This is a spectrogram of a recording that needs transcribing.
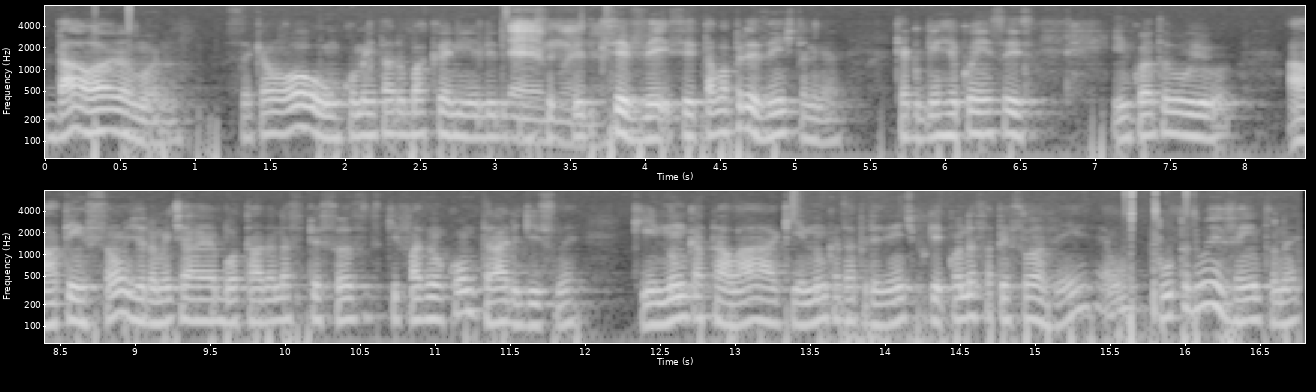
da hora, mano. Você quer um, oh, um comentário bacaninha ali do que, é, você, fez, que você vê, você tava presente, tá ligado? Quer que alguém reconheça isso. Enquanto a atenção geralmente é botada nas pessoas que fazem o contrário disso, né? Quem nunca tá lá, quem nunca tá presente, porque quando essa pessoa vem, é um puta de um evento, né?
